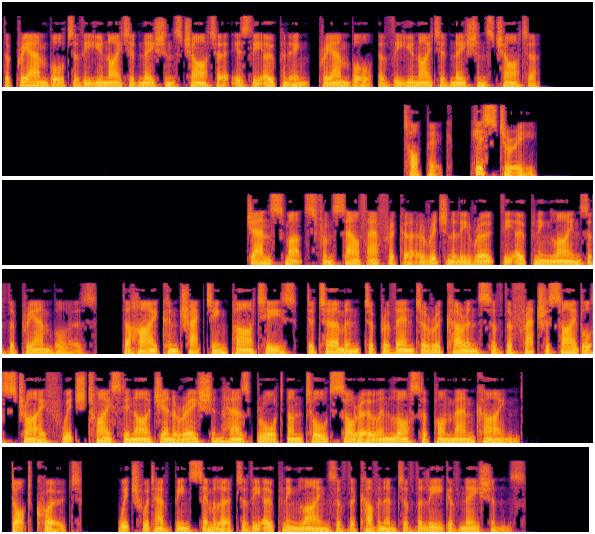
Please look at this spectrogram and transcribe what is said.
The preamble to the United Nations Charter is the opening preamble of the United Nations Charter. History Jan Smuts from South Africa originally wrote the opening lines of the preamble as the high contracting parties, determined to prevent a recurrence of the fratricidal strife which twice in our generation has brought untold sorrow and loss upon mankind." which would have been similar to the opening lines of the Covenant of the League of Nations.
